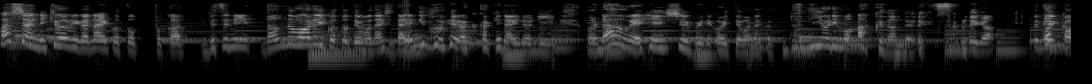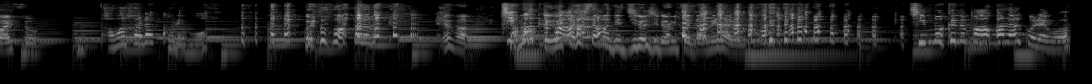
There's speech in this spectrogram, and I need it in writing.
ファッションに興味がないこととか別に何の悪いことでもないし誰にも迷惑かけないのにランウェイ編集部においてはなんか何よりも悪なんだよねそれが。すごいかわいそう。パワハラ？これも。これパワハラ。やっぱ沈黙って上から下までジロジロ見ちゃダメだよ 沈黙のパワハラ？これも。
